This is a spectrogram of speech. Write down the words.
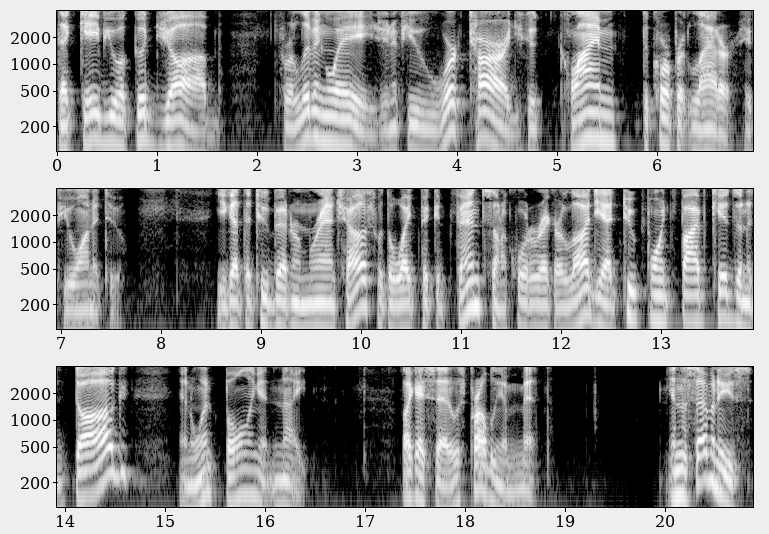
that gave you a good job for a living wage, and if you worked hard, you could climb the corporate ladder if you wanted to. You got the two bedroom ranch house with the white picket fence on a quarter acre lot. You had 2.5 kids and a dog, and went bowling at night. Like I said, it was probably a myth. In the 70s,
